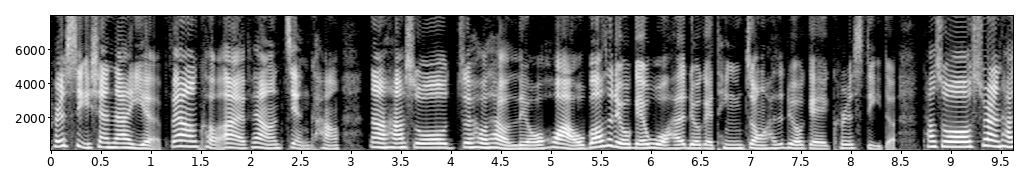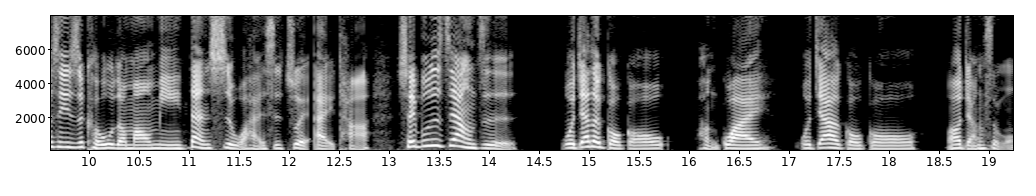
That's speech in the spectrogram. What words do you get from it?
Christy 现在也非常可爱，非常健康。那他说最后他有留话，我不知道是留给我还是留给听众，还是留给 Christy 的。他说虽然他是一只可恶的猫咪，但是我还是最爱爱他。谁不是这样子？我家的狗狗很乖，我家的狗狗我要讲什么？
